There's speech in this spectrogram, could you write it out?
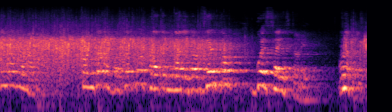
Y con todos vosotros para terminar el concierto West Side Story.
